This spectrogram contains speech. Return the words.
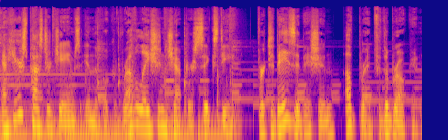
Now, here's Pastor James in the book of Revelation, chapter 16, for today's edition of Bread for the Broken.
